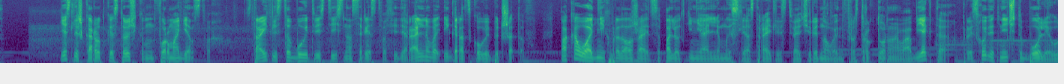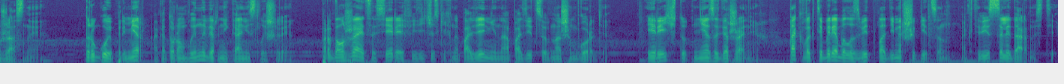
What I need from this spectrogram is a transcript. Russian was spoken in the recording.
Есть лишь короткая строчка в информагентствах. Строительство будет вестись на средства федерального и городского бюджетов – Пока у одних продолжается полет гениальной мысли о строительстве очередного инфраструктурного объекта, происходит нечто более ужасное. Другой пример, о котором вы наверняка не слышали. Продолжается серия физических нападений на оппозицию в нашем городе. И речь тут не о задержаниях. Так в октябре был избит Владимир Шипицын, активист солидарности.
